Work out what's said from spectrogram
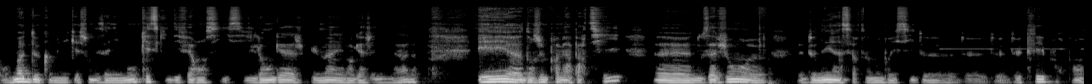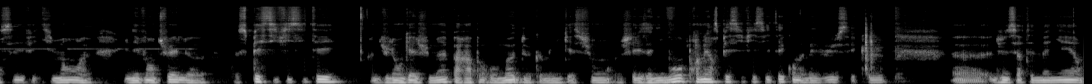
au mode de communication des animaux. Qu'est-ce qui différencie ici langage humain et langage animal Et euh, dans une première partie, euh, nous avions donné un certain nombre ici de, clés pour penser effectivement une éventuelle spécificité du langage humain par rapport au mode de communication chez les animaux. Première spécificité qu'on avait vue, c'est que d'une certaine manière, euh,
